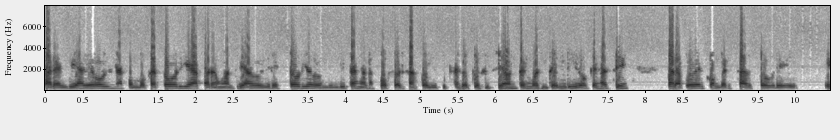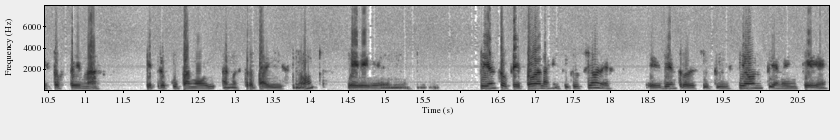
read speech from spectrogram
para el día de hoy una convocatoria para un ampliado directorio donde invitan a las dos fuerzas políticas de oposición, tengo entendido que es así, para poder conversar sobre estos temas que preocupan hoy a nuestro país, ¿no? Eh, pienso que todas las instituciones eh, dentro de su institución tienen que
